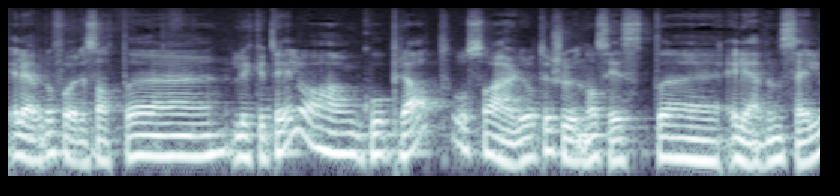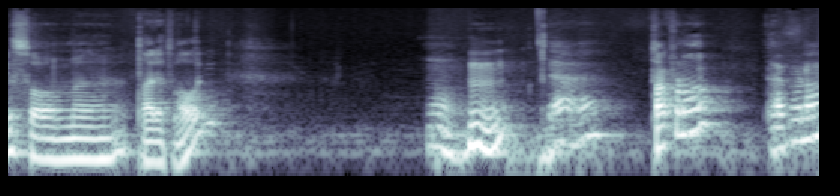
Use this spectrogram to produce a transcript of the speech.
elever og foresatte lykke til og ha en god prat. Og så er det jo til sjuende og sist eh, eleven selv som eh, tar et valg. Det er det. Takk for nå. Takk for nå.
